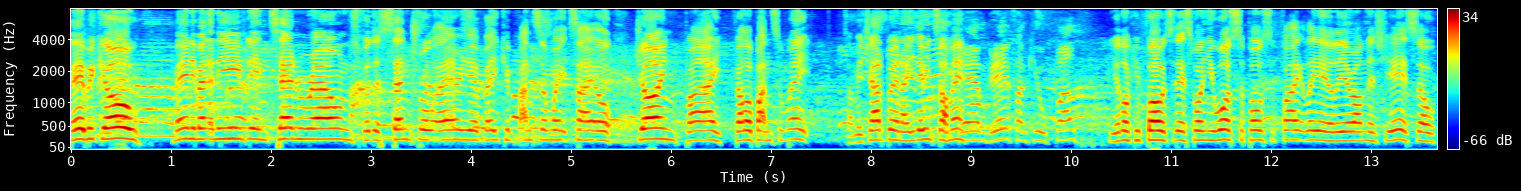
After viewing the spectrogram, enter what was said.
Here we go. Main event of the evening, 10 rounds for the Central Area Vacant Bantamweight title, joined by fellow Bantamweight, Tommy Chadburn. How are you doing, Tommy? Yeah, I'm great, thank you, pal. You're looking forward to this one. You was supposed to fight Lee earlier on this year, so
